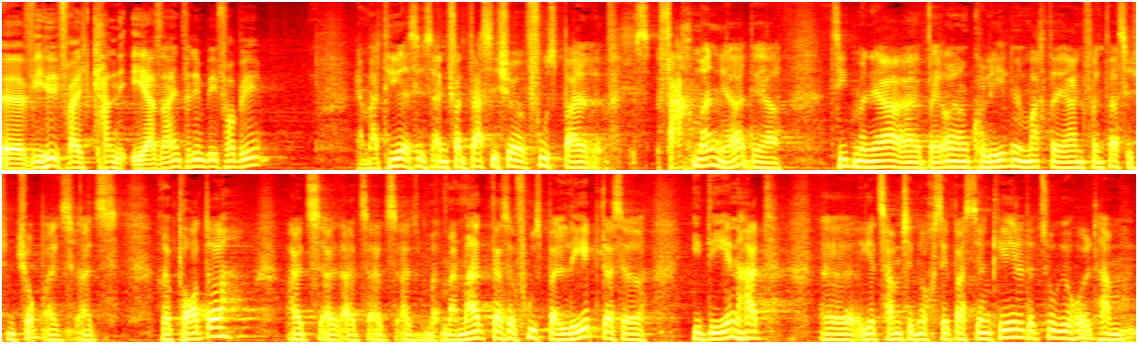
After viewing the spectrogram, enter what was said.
Ja. Äh, wie hilfreich kann er sein für den BVB? Ja, Matthias ist ein fantastischer Fußballfachmann, ja, der sieht man ja äh, bei euren Kollegen, macht er ja einen fantastischen Job als, als Reporter. Als, als, als, als, man merkt, dass er Fußball lebt, dass er Ideen hat. Äh, jetzt haben sie noch Sebastian Kehl dazugeholt, haben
